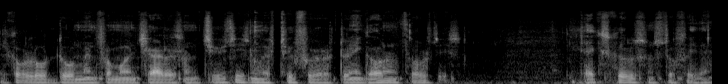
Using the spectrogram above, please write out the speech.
a couple of load doormen from Mount Charles on Tuesdays and we have two for Donegal on Thursdays. Tech schools and stuff like that.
